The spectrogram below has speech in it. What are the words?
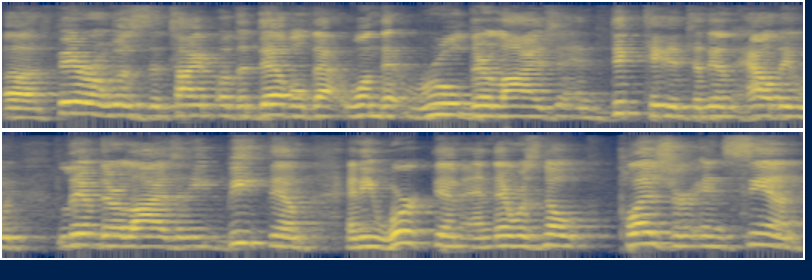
Uh, Pharaoh was the type of the devil, that one that ruled their lives and dictated to them how they would live their lives. And he beat them and he worked them, and there was no pleasure in sin.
